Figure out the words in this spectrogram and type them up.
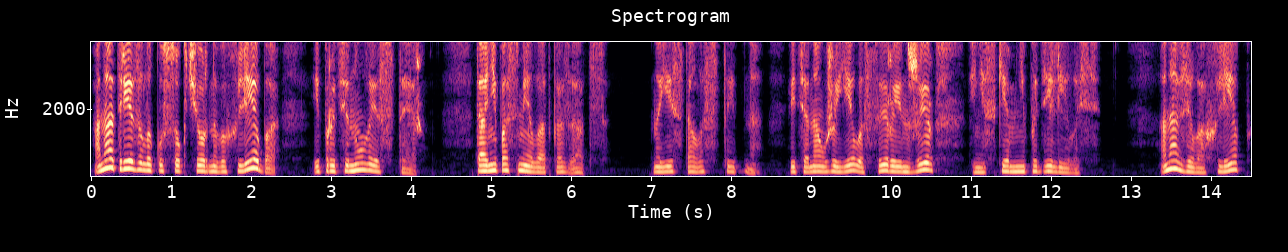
Она отрезала кусок черного хлеба и протянула Эстер. Та не посмела отказаться, но ей стало стыдно ведь она уже ела сыр и инжир и ни с кем не поделилась. Она взяла хлеб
